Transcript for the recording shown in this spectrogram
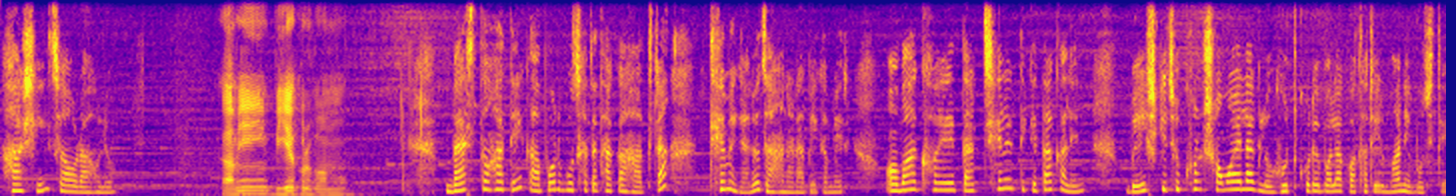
হাসি চওড়া হলো। আমি বিয়ে করব আম্মু। ব্যস্ত হাতে কাপড় গুছাতে থাকা হাতটা থেমে গেল জাহানারা বেগমের। অবাক হয়ে তার ছেলের দিকে তাকালেন। বেশ কিছুক্ষণ সময় লাগল হুট করে বলা কথাটির মানে বুঝতে।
